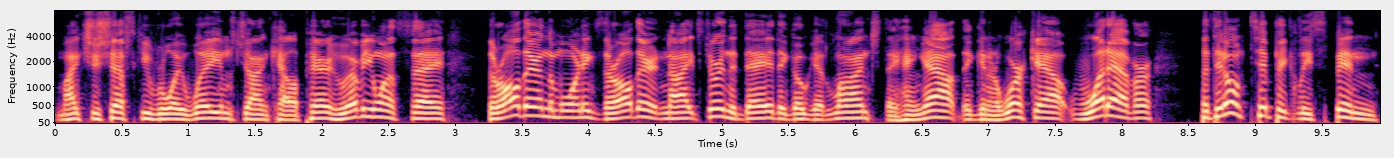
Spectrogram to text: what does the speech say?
Mike Krzyzewski, Roy Williams, John Calipari, whoever you want to say, they're all there in the mornings, they're all there at nights. During the day, they go get lunch, they hang out, they get in a workout, whatever. But they don't typically spend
